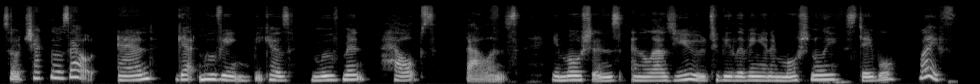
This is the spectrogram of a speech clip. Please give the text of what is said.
So check those out and get moving because movement helps balance emotions and allows you to be living an emotionally stable life.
